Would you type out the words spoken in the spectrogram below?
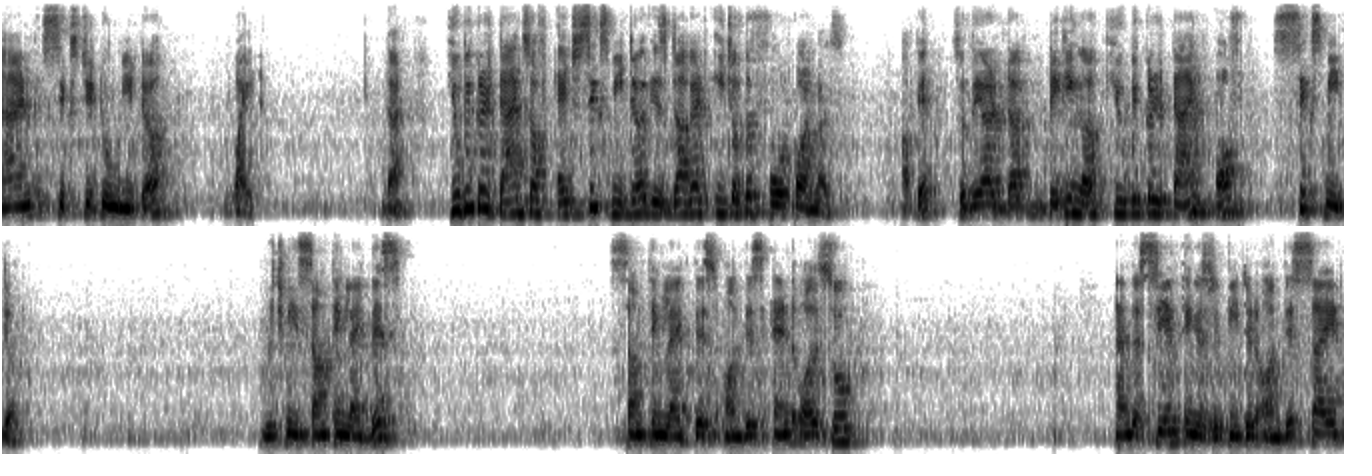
and 62 meter wide. Done. Cubical tanks of edge 6 meter is dug at each of the four corners okay so they are digging a cubical tank of 6 meter which means something like this something like this on this end also. And the same thing is repeated on this side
